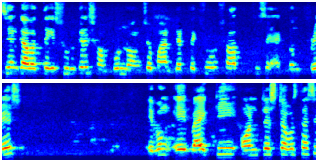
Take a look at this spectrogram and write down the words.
চেন কাভার থেকে শুরু করে সম্পূর্ণ অংশ মার্কেট থেকে সব কিছু একদম ফ্রেশ এবং এই বাইকটি অন টেস্ট অবস্থা আছে।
